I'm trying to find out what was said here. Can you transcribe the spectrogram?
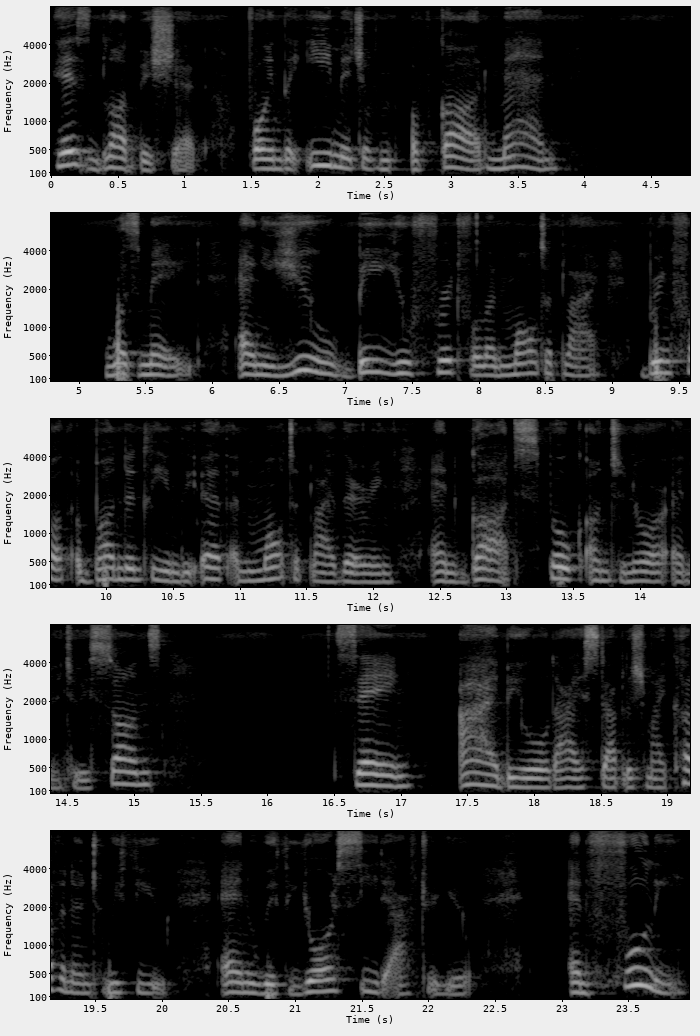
his blood be shed. For in the image of, of God, man was made, and you be you fruitful and multiply, bring forth abundantly in the earth and multiply therein. And God spoke unto Noah and unto his sons, saying, I, behold, I establish my covenant with you and with your seed after you. And fully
